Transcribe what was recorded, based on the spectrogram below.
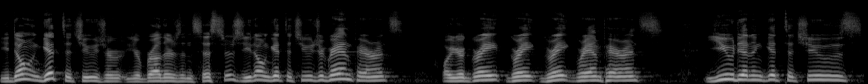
you don't get to choose your, your brothers and sisters, you don't get to choose your grandparents or your great, great, great grandparents. You didn't get to choose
